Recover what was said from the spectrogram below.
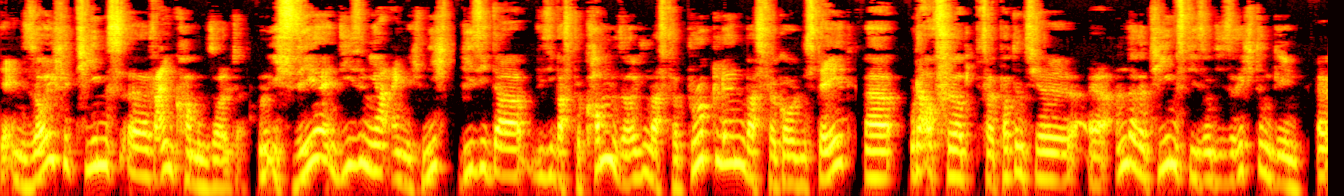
der in solche Teams äh, reinkommen sollte. Und ich sehe in diesem Jahr eigentlich nicht, wie sie da, wie sie was bekommen sollten, was für Brooklyn, was für Golden State äh, oder auch für, für potenziell äh, andere Teams, die so in diese Richtung gehen, äh,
